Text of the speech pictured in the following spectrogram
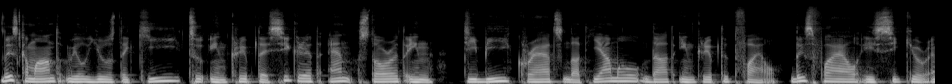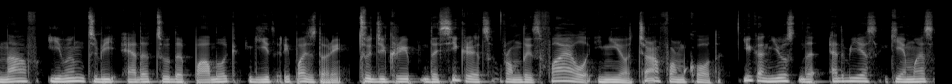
This command will use the key to encrypt the secret and store it in dbcreds.yaml.encrypted file. This file is secure enough even to be added to the public Git repository. To decrypt the secrets from this file in your Terraform code, you can use the AWS KMS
